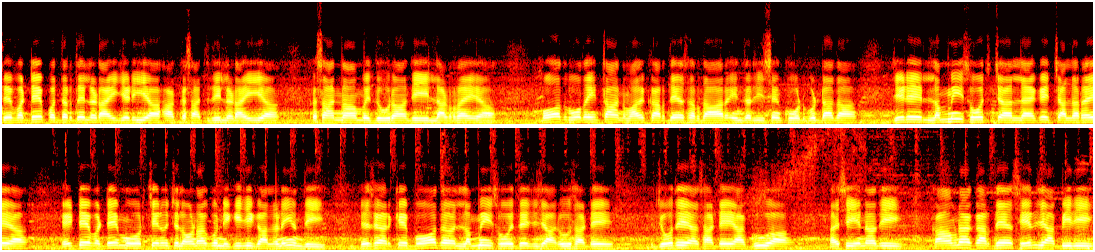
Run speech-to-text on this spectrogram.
ਤੇ ਵੱਡੇ ਪੱਧਰ ਤੇ ਲੜਾਈ ਜਿਹੜੀ ਆ, ਹੱਕ ਸੱਚ ਦੀ ਲੜਾਈ ਆ, ਕਿਸਾਨਾਂ ਮਜ਼ਦੂਰਾਂ ਦੀ ਲੜ ਰਹੇ ਆ। ਬਹੁਤ ਬਹੁਤ ਅਸੀਂ ਧੰਨਵਾਦ ਕਰਦੇ ਆ ਸਰਦਾਰ ਇੰਦਰਜੀਤ ਸਿੰਘ ਕੋਟ ਬੁੱਢਾ ਦਾ, ਜਿਹੜੇ ਲੰਮੀ ਸੋਚ ਚੱਲ ਲੈ ਕੇ ਚੱਲ ਰਹੇ ਆ। ਐਡੇ ਵੱਡੇ ਮੋਰਚੇ ਨੂੰ ਚਲਾਉਣਾ ਕੋਈ ਨਿੱਕੀ ਜੀ ਗੱਲ ਨਹੀਂ ਹੁੰਦੀ। ਇਸ ਕਰਕੇ ਬਹੁਤ ਲੰਮੀ ਸੋਚ ਦੇ ਜੁਝਾਰੂ ਸਾਡੇ ਯੋਧੇ ਆ, ਸਾਡੇ ਆਗੂ ਆ। ਅਸੀਂ ਇਹਨਾਂ ਦੀ ਕਾਮਨਾ ਕਰਦੇ ਹਾਂ ਸਿਹਤਯਾਬੀ ਦੀ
